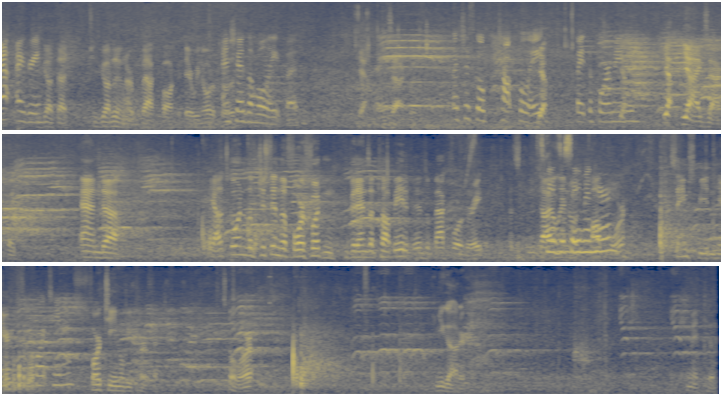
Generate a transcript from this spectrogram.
Yeah, I agree. She's got that. She's got it in her back pocket there. We know to put And she has a whole eight, but Yeah, exactly. let's just go top full eight. Yeah. Fight the four maybe. Yeah, yeah, exactly. And uh, yeah, let's go into the, just into the four foot, and if it ends up top eight, if it ends up back four, great. Let's dial the in same in top here? four. Same speed in here. 14ish. 14 will be perfect. Let's go, Laura. You got her. Commit to it.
